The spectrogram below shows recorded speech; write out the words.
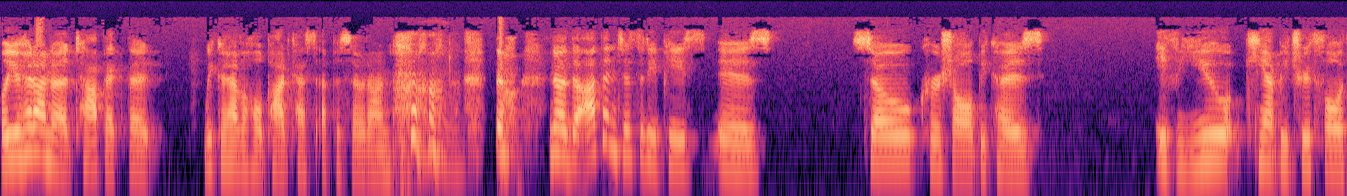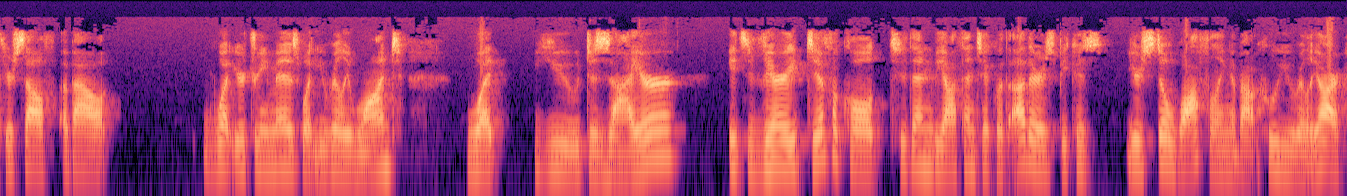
Well, you hit on a topic that we could have a whole podcast episode on. Mm. no, no, the authenticity piece is so crucial because if you can't be truthful with yourself about what your dream is, what you really want, what you desire, it's very difficult to then be authentic with others because you're still waffling about who you really are.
